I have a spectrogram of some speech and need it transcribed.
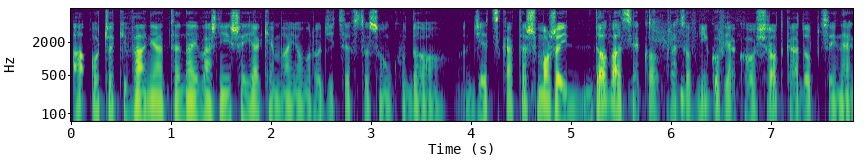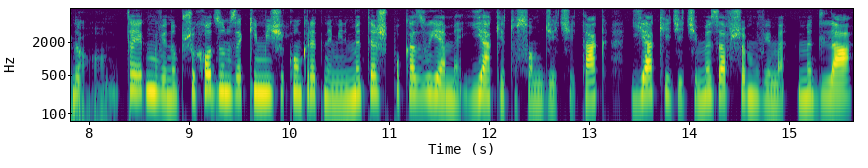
A oczekiwania te najważniejsze, jakie mają rodzice w stosunku do dziecka? Też może i do was jako pracowników, jako ośrodka adopcyjnego. No, tak jak mówię, no, przychodzą z jakimiś konkretnymi. My też pokazujemy, jakie to są dzieci, tak? Jakie dzieci. My zawsze mówimy, my dla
